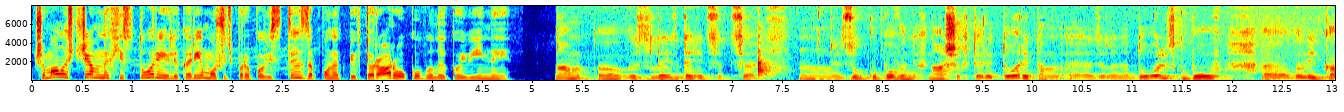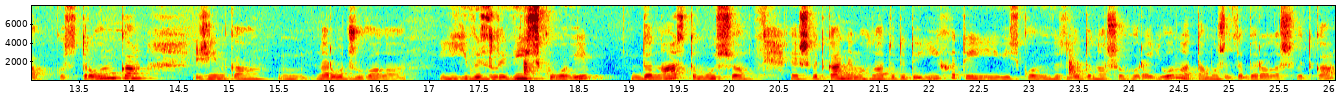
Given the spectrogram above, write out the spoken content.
Чимало щемних історій лікарі можуть переповісти за понад півтора року великої війни. Нам е, везли, здається, це з окупованих наших територій. Там е, Зеленодольськ був, е, Велика Костромка. Жінка народжувала, її везли військові до нас, тому що швидка не могла туди доїхати. Її військові везли до нашого району, а там уже забирала швидка.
